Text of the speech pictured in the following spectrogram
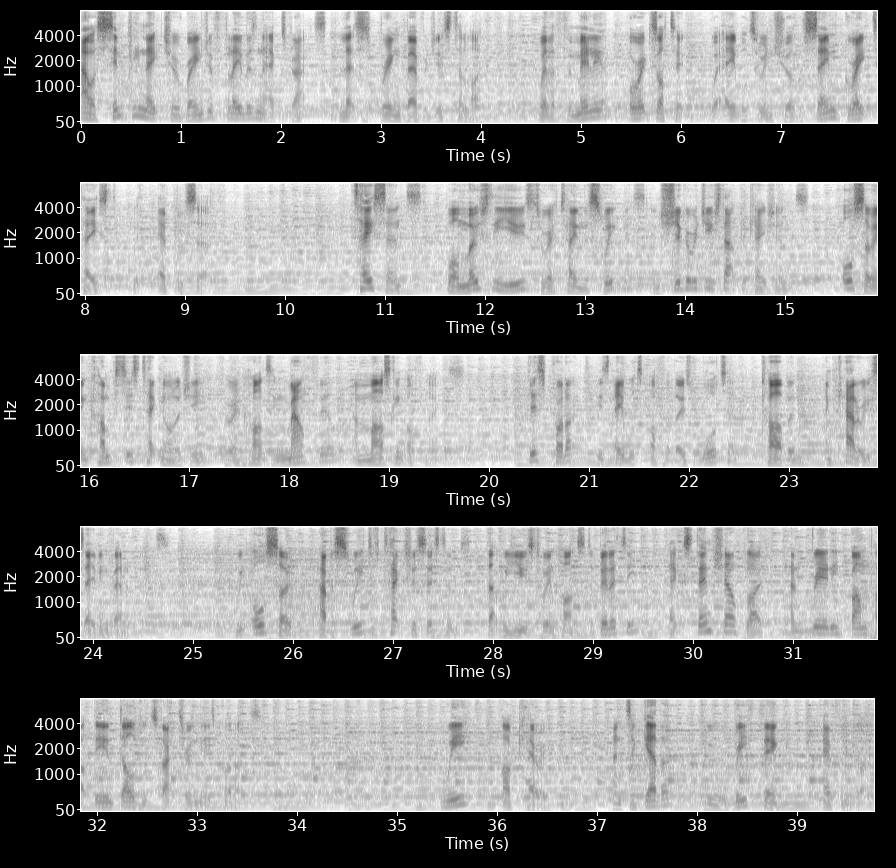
Our Simply Nature range of flavours and extracts lets us bring beverages to life. Whether familiar or exotic, we're able to ensure the same great taste with every serve. Taste Sense, while mostly used to retain the sweetness in sugar reduced applications, also encompasses technology for enhancing mouthfeel and masking off notes. This product is able to offer those water, carbon, and calorie saving benefits. We also have a suite of texture systems that we use to enhance stability, extend shelf life, and really bump up the indulgence factor in these products. We are Kerry, and together we will rethink every drop.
